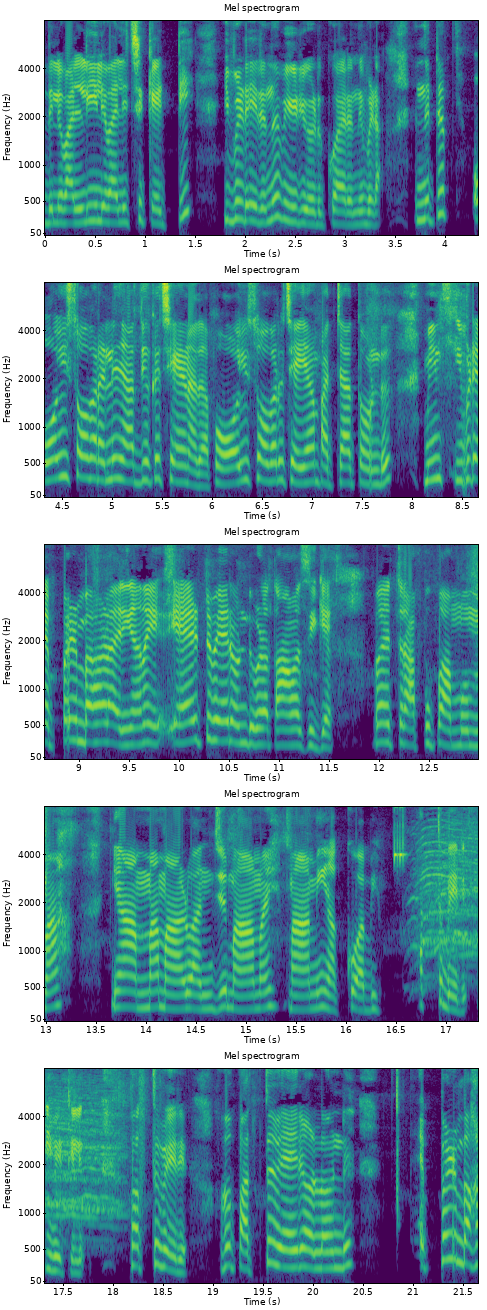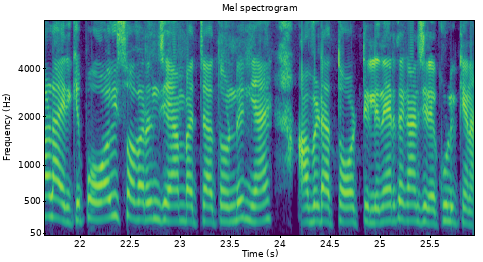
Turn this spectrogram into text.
ഇതിൽ വള്ളിയിൽ വലിച്ച് കെട്ടി ഇവിടെ ഇരുന്ന് വീഡിയോ എടുക്കുമായിരുന്നു ഇവിടെ. എന്നിട്ട് വോയിസ് ഓവറല്ലേ ഞാൻ ആദ്യമൊക്കെ ചെയ്യണത്. അപ്പോൾ വോയിസ് ഓവർ ചെയ്യാൻ പറ്റാത്തതുകൊണ്ട് മീൻസ് ഇവിടെ എപ്പോഴും ബഹളമായിരിക്കും കാരണം ഏട്ട് പേരുണ്ട് ഇവിടെ താമസിക്കാൻ. അപ്പോൾ എത്ര? അപ്പൂപ്പ അമ്മൂമ്മ ഞാൻ അമ്മ മാളു അഞ്ച് മാമ മാമി അക്കു അബി. പത്ത് പേര് ഈ വീട്ടിൽ പത്ത് പേര്. അപ്പോൾ പത്ത് പേര് ഉള്ളതുകൊണ്ട് എപ്പോഴും ബഹളമായിരിക്കും ഇപ്പൊ വോയിസ് ഓവറും ചെയ്യാൻ പറ്റാത്തതുകൊണ്ട് ഞാൻ അവിടെ തോട്ടിൽ നേരത്തെ കാണിച്ചില്ലേ കുളിക്കണ?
